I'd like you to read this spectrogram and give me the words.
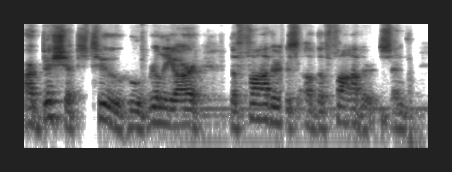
our bishops, too, who really are the fathers of the fathers. And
